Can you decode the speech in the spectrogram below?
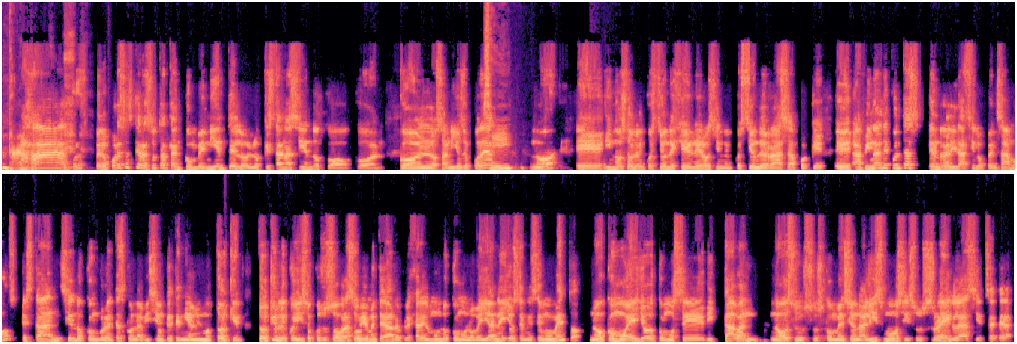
Ajá, por eso- pero por eso es que resulta tan conveniente lo, lo que están haciendo con, con, con los anillos de poder. Sí. ¿no? Eh, y no solo en cuestión de género, sino en cuestión de raza, porque eh, a final de cuentas, en realidad, si lo pensamos, están siendo congruentes con la visión que tenía el mismo Tolkien. Tolkien lo que hizo con sus obras, obviamente, era reflejar el mundo como lo veían ellos en ese momento, ¿no? Como ellos, como se dictaban, ¿no? Sus, convencionalismos y sus reglas y etcétera.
